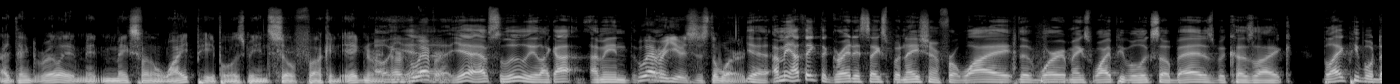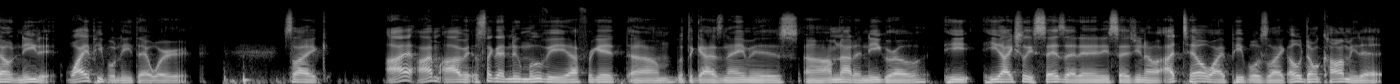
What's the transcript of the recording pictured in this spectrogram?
I think really it makes fun of white people as being so fucking ignorant or Oh, yeah. whoever. Yeah, absolutely. Like I I mean Whoever uses the word. Yeah, I mean, I think the greatest explanation for why the word makes white people look so bad is because like black people don't need it. White people need that word. It's like I I'm obvious. It's like that new movie. I forget um, what the guy's name is. Uh, I'm not a Negro. He he actually says that and. He says, you know, I tell white people is like, oh, don't call me that.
